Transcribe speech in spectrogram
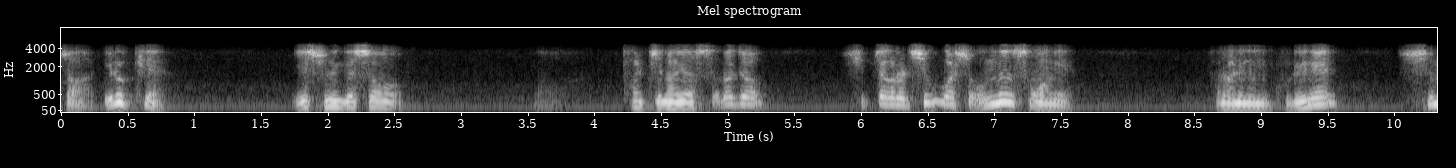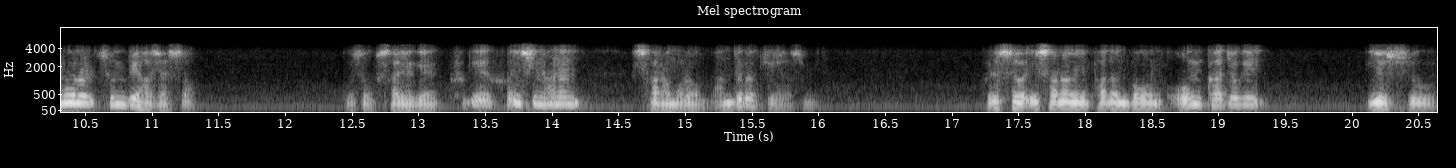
자 이렇게 예수님께서 어, 탈진하여 쓰러져 십자가를 지고 갈 수 없는 상황에 하나님은 구련의 시몬을 준비하셔서 구속사역에 크게 헌신하는 사람으로 만들어 주셨습니다. 그래서 이 사람이 받은 복은 온 가족이 예수를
